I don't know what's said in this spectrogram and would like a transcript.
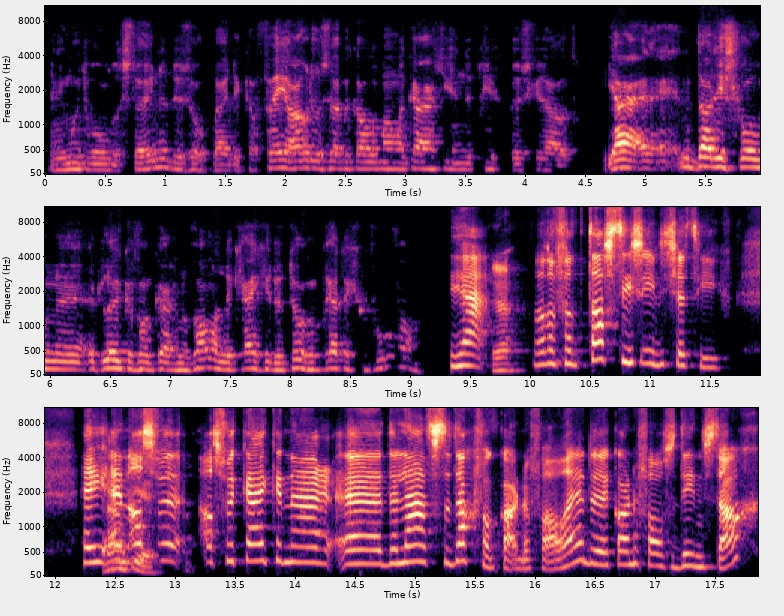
En die moeten we ondersteunen, dus ook bij de caféhouders heb ik allemaal een kaartje in de briefbus gehouden. Ja, en- en dat is gewoon eh, het leuke van carnaval en dan krijg je er toch een prettig gevoel van. Ja, Ja. wat een fantastisch initiatief. Hey, Dank en je. als we, als we kijken naar eh, de laatste dag van carnaval, hè, de carnavalsdinsdag.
